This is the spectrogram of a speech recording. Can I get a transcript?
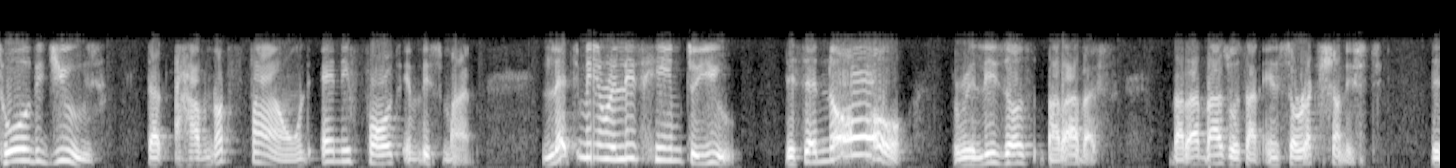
told the Jews that I have not found any fault in this man. Let me release him to you. They said, No, release us Barabbas. Barabbas was an insurrectionist. They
